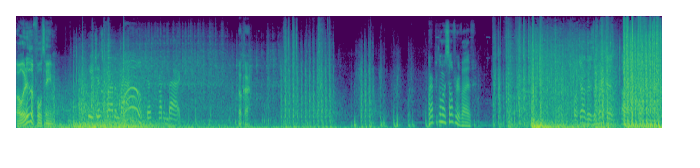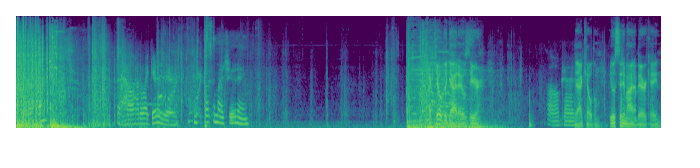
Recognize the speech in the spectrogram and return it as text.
Oh, it is a full team. He just brought him back. Whoa. He just brought him back. Okay. What happened to my self revive? Watch out, there's a bunch of uh. What the hell? How do I get in there? What the fuck am I shooting? I killed the guy that was here. Oh, okay. Yeah, I killed him. He was sitting behind a barricade.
